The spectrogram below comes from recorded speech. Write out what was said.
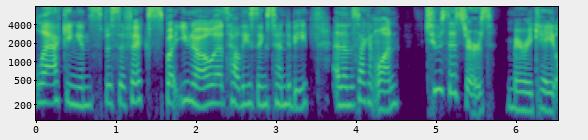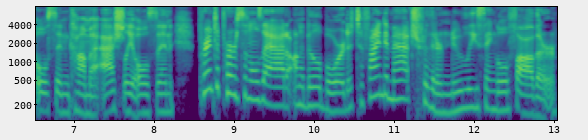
lacking in specifics, but you know, that's how these things tend to be. And then the second one, two sisters, Mary Kate Olsen, comma Ashley Olsen, print a personals ad on a billboard to find a match for their newly single father.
